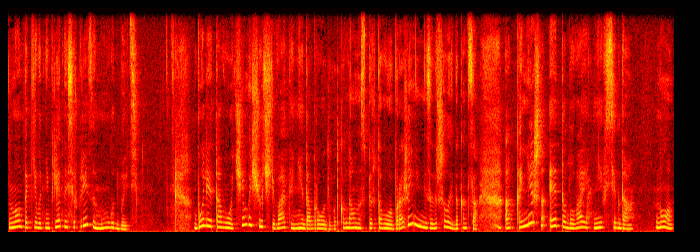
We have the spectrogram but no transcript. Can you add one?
Но такие вот неприятные сюрпризы могут быть. Более того, чем еще чреваты недоброды? Вот когда у нас спиртовое брожение не завершилось до конца. А, конечно, это бывает не всегда. Но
